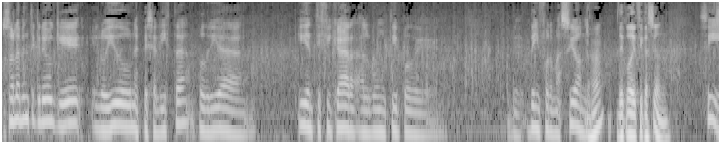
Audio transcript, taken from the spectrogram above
solamente creo que el oído de un especialista podría identificar algún tipo de, de, información. De codificación. Sí,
